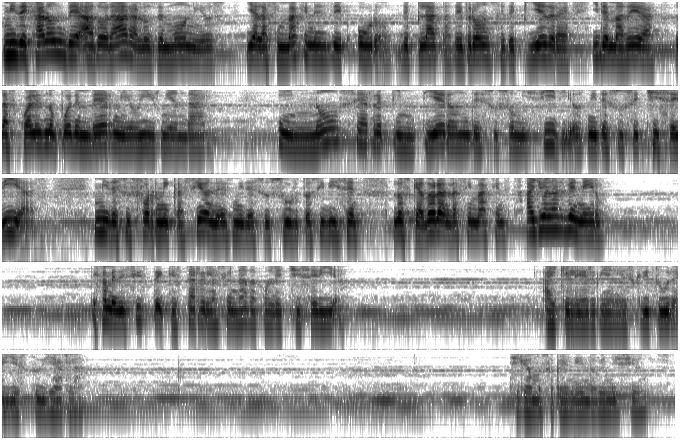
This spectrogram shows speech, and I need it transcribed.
ni dejaron de adorar a los demonios y a las imágenes de oro, de plata, de bronce, de piedra y de madera, las cuales no pueden ver, ni oír, ni andar y no se arrepintieron de sus homicidios, ni de sus hechicerías, ni de sus fornicaciones, ni de sus hurtos, y dicen los que adoran las imágenes, ah, yo las venero. Déjame decirte que está relacionada con la hechicería. Hay que leer bien la escritura y estudiarla. Sigamos aprendiendo bendiciones.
